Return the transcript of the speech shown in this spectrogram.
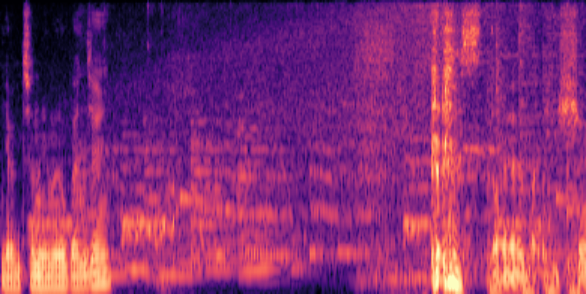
Nie wiem, czy Nemo będzie. Stoję, zajebiście.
